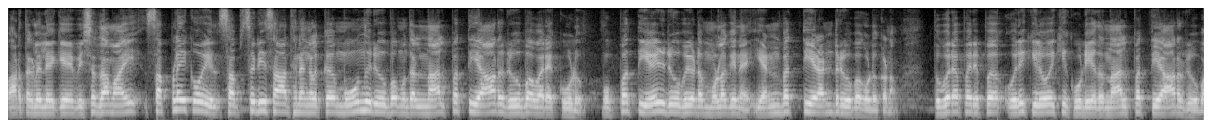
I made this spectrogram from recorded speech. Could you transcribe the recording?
വാർത്തകളിലേക്ക് വിശദമായി. സപ്ലൈകോയിൽ സബ്സിഡി സാധനങ്ങൾക്ക് മൂന്ന് രൂപ മുതൽ നാൽപ്പത്തിയാറ് രൂപ വരെ കൂടും. മുപ്പത്തിയേഴ് രൂപയുടെ മുളകിന് എൺപത്തിരണ്ട് രൂപ കൊടുക്കണം. തുവരപ്പരിപ്പ് ഒരു കിലോയ്ക്ക് കൂടിയത് നാൽപ്പത്തിയാറ് രൂപ.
